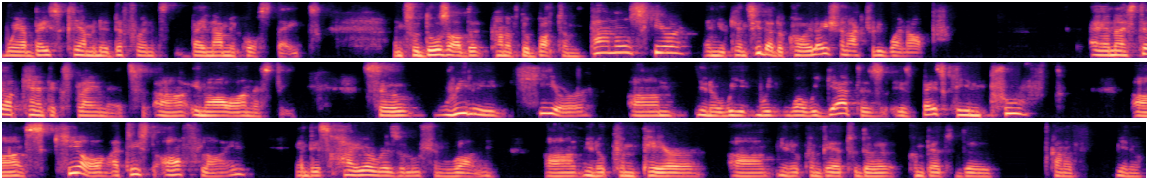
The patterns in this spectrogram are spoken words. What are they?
where basically I'm in a different dynamical state? And so those are the kind of the bottom panels here, and you can see that the correlation actually went up. And I still can't explain it uh, in all honesty. So really here, um, you know, we, we what we get is is basically improved uh, skill, at least offline, in this higher resolution run. Uh, you know, compare uh, you know compared to the compared to the kind of you know,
